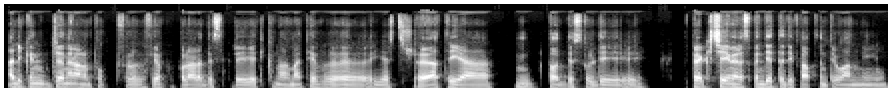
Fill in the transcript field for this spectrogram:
adică în general în filozofia populară despre etică normativă este și a treia tot destul de, cred că cei mai răspândită de fapt între oamenii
